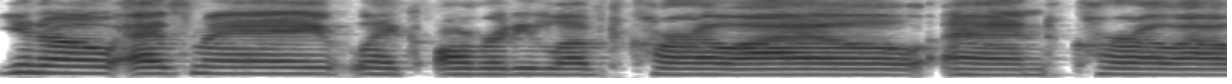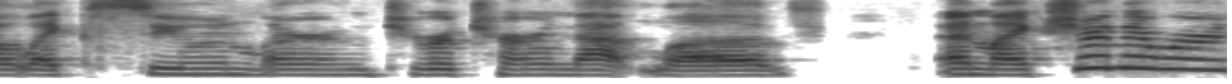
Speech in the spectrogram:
you know, Esme like already loved Carlisle, and Carlisle like soon learned to return that love. And like, sure, there were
